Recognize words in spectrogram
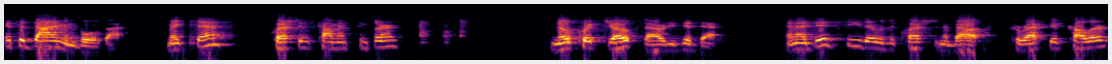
it's a diamond bullseye. Make sense? Questions, comments, concerns? No quick jokes. I already did that. And I did see there was a question about corrective color.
